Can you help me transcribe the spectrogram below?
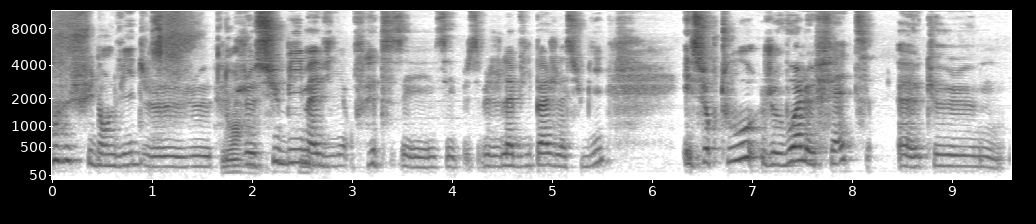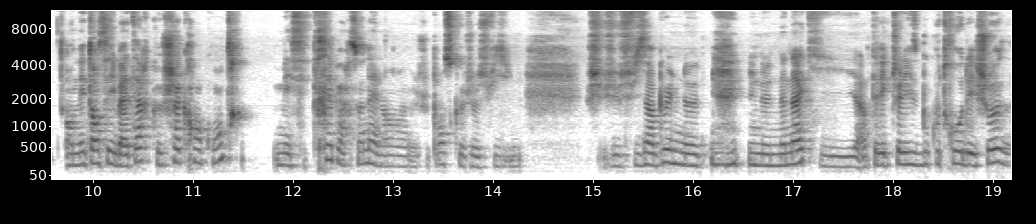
je suis dans le vide, je, je- Noir. je subis ma vie en fait, c'est, c'est- je la vis pas, je la subis. Et surtout, je vois le fait euh, que, en étant célibataire, que chaque rencontre, mais c'est très personnel, hein, je pense que je suis, une- je, suis un peu une, nana qui intellectualise beaucoup trop des choses.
